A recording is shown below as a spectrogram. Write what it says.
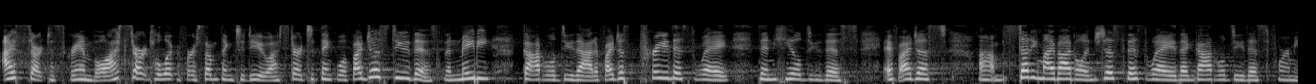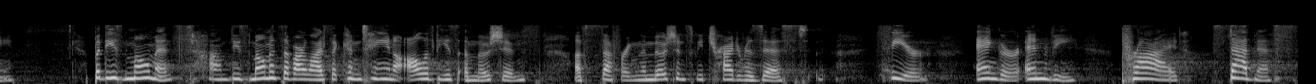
I start to scramble. I start to look for something to do. I start to think, well, if I just do this, then maybe God will do that. If I just pray this way, then He'll do this. If I just um, study my Bible in just this way, then God will do this for me. But these moments, um, these moments of our lives that contain all of these emotions of suffering, the emotions we try to resist fear, anger, envy, pride, sadness,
